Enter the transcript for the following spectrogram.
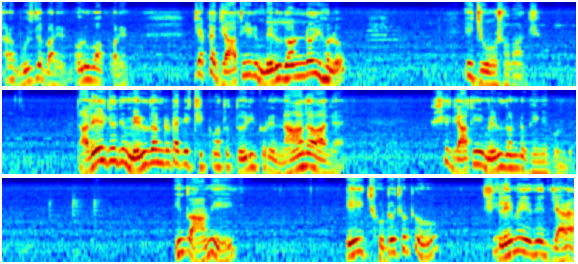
তারা বুঝতে পারেন, অনুভব করেন যে একটা জাতির মেরুদণ্ডই হলো এই যুব সমাজ। তাদের যদি মেরুদণ্ডটাকে ঠিকমতো তৈরি করে না দেওয়া যায়, সে জাতির মেরুদণ্ড ভেঙে পড়বে। কিন্তু আমি এই ছোট ছোট ছেলে মেয়েদের যারা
